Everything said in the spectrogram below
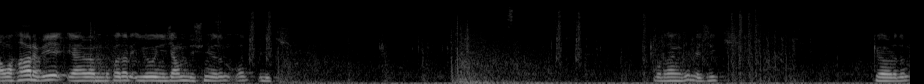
Ama harbi yani ben bu kadar iyi oynayacağımı düşünüyordum. Hop lik. Buradan gelecek. Gördüm.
